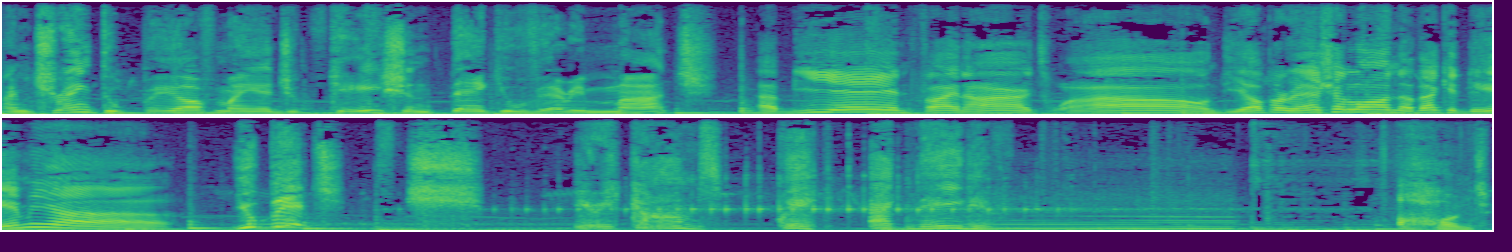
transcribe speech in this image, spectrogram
I'm trying to pay off my education, thank you very much. A BA in fine arts. Wow, the upper echelon of academia. You bitch! Shh! Here he comes. Quick, act native. Aren't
